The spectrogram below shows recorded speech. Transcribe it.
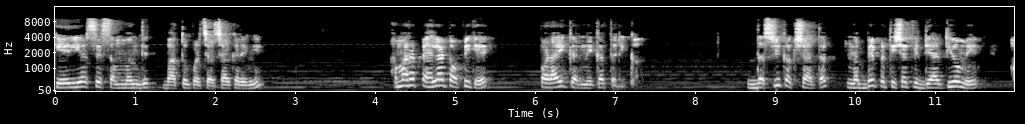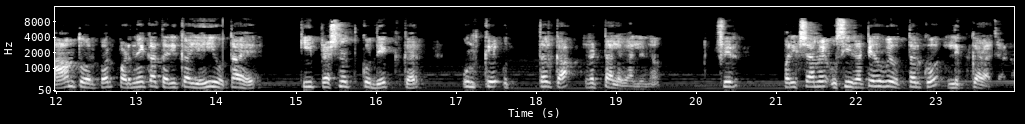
कैरियर से संबंधित बातों पर चर्चा करेंगे। हमारा पहला टॉपिक है पढ़ाई करने का तरीका। दसवीं कक्षा तक 90 प्रतिशत विद्यार्थियों में आमतौर पर पढ़ने का तरीका यही होता है कि प्रश्न को देखकर उनके उत्तर का रट्टा लगा लेना। फिर परीक्षा में उसी रटे हुए उत्तर को लिखकर आ जाना।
